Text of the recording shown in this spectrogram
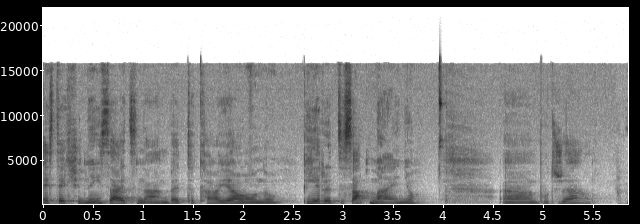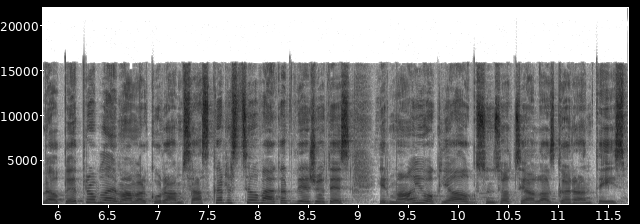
es teikšu, ne izaicinājumu, bet kā jaunu pieredzes apmaiņu, būtu žēl. Vēl pie problēmām, ar kurām saskaras cilvēki atgriežoties, ir mājokļa algas un sociālās garantijas.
